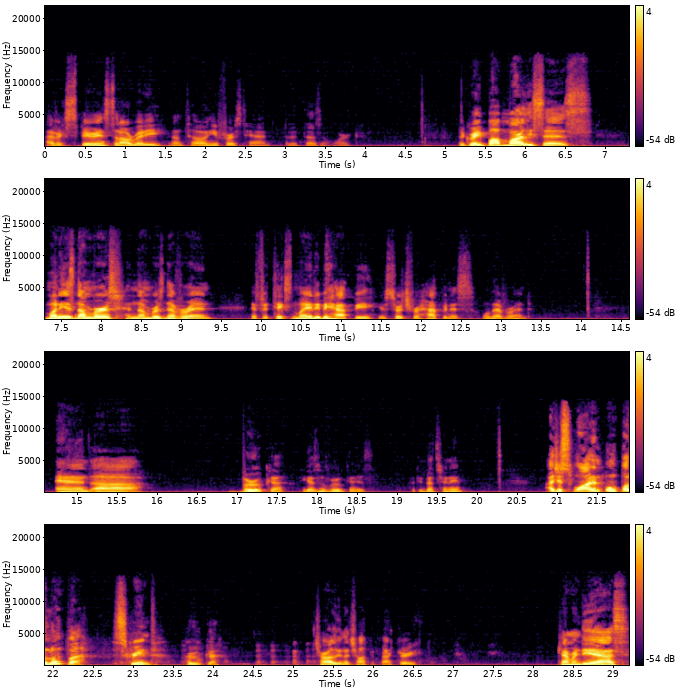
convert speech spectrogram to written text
I've experienced it already, and I'm telling you firsthand that it doesn't work. The great Bob Marley says, Money is numbers, and numbers never end. If it takes money to be happy, your search for happiness will never end. And uh, Veruca, you guys know who Veruca is? I think that's her name. I just want an Oompa Loompa, screamed Veruca. Charlie in the Chocolate Factory. Cameron Diaz,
